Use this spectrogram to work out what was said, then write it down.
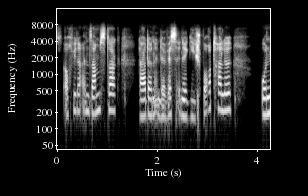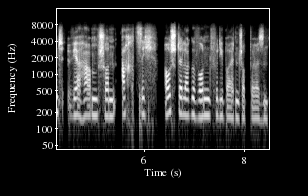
Ist auch wieder ein Samstag, da dann in der Westenergie Sporthalle und wir haben schon 80 Aussteller gewonnen für die beiden Jobbörsen.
